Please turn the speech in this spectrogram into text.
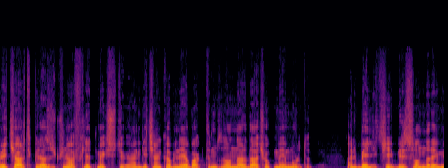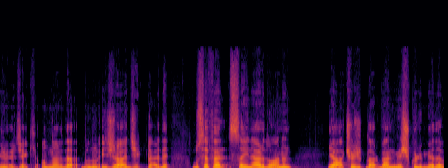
Belki artık biraz yükünü hafifletmek istiyor. Yani geçen kabineye baktığımızda onlar daha çok memurdu. Hani belli ki birisi onlara emir verecek. Onlar da bunu icra edeceklerdi. Bu sefer Sayın Erdoğan'ın ya çocuklar ben meşgulüm ya da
